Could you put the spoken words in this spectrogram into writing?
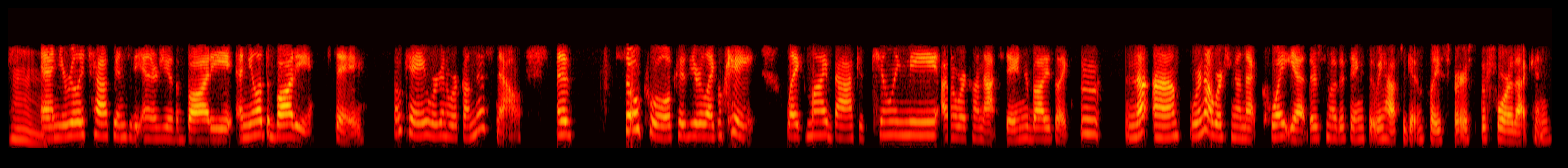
Hmm. And you really tap into the energy of the body, and you let the body say, "Okay, we're going to work on this now." And it's so cool because you're like, "Okay, like my back is killing me. I'm going to work on that today." And your body's like, mm, nuh-uh, we're not working on that quite yet. There's some other things that we have to get in place first before that can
